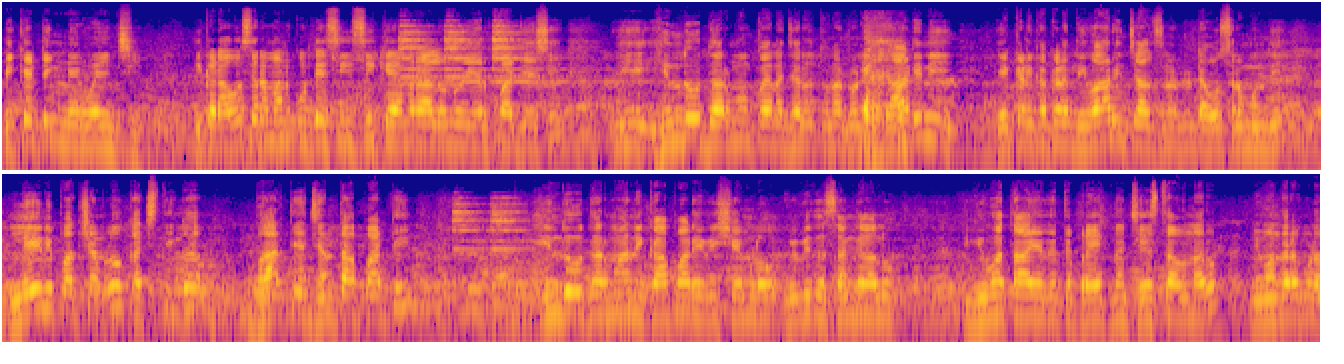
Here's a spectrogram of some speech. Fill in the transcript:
పికెటింగ్ నిర్వహించి ఇక్కడ అవసరం అనుకుంటే సీసీ కెమెరాలను ఏర్పాటు చేసి ఈ హిందూ ధర్మం పైన జరుగుతున్నటువంటి దాడిని ఎక్కడికక్కడ నివారించాల్సినటువంటి అవసరం ఉంది. లేని పక్షంలో ఖచ్చితంగా భారతీయ జనతా పార్టీ హిందూ ధర్మాన్ని కాపాడే విషయంలో వివిధ సంఘాలు యువత ఏదైతే ప్రయత్నం చేస్తూ ఉన్నారో మేమందరం కూడా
